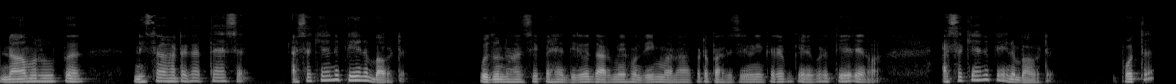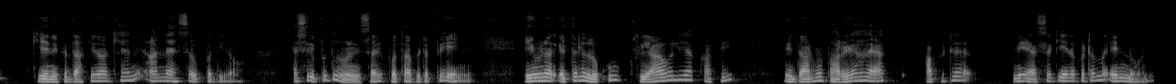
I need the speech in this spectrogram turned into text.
නාම රූප නිසා හටගත්ත ඇස. ඇස කියන්නේ පේන බවට. බුදුන් වහන්සේ පැහැදිලිව ධර්මයේ හොඳින් මනාකොට පරිශීලනය කරපු කෙනෙකුට තේරෙනවා. ඇස කියන්නේ පේන බවට. පොත කියන එක දකිනවා කියන්නේ අන්න ඇස උපදිනවා. ඇස ඉපදුණු නිසායි පොත අපිට පේන්නේ. එහෙමනම් එතන ලොකු ක්‍රියාවලියක් අපි මේ ධර්ම පරයායක් අපිට මේ ඇස කියනකොටම එන්න ඕනි.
